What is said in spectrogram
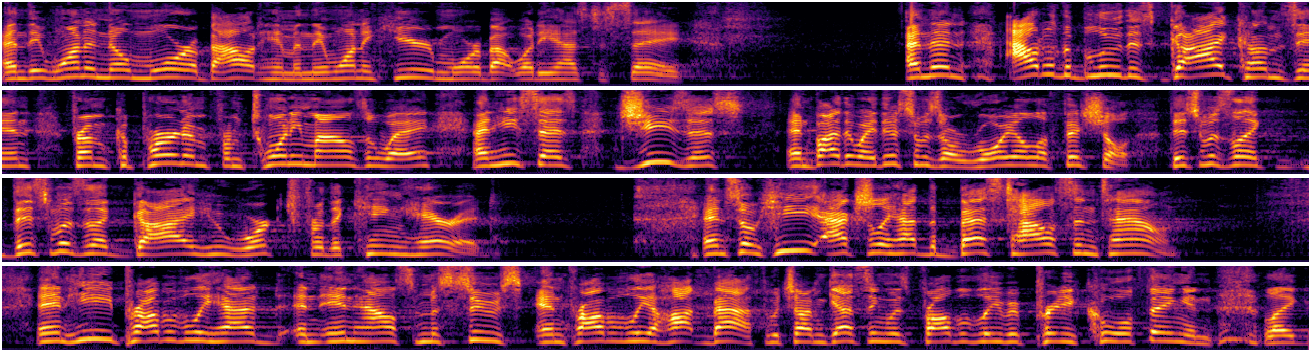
and they want to know more about him, and they want to hear more about what he has to say. And then out of the blue, this guy comes in from Capernaum from 20 miles away, and he says, Jesus, and by the way, this was a royal official. This was like, this was a guy who worked for the King Herod. And so he actually had the best house in town. And he probably had an in house masseuse and probably a hot bath, which I'm guessing was probably a pretty cool thing in like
